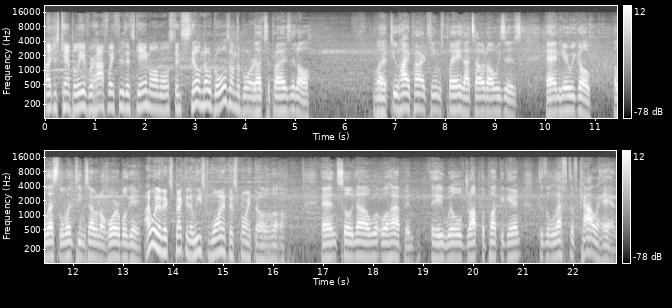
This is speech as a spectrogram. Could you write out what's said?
I just can't believe we're halfway through this game almost and still no goals on the board. Not surprised at all. But two high powered teams play, that's how it always is. And here we go. Unless the one team's having a horrible game. I would have expected at least one at this point, though. Uh, and so now what will happen? They will drop the puck again to the left of Callahan.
